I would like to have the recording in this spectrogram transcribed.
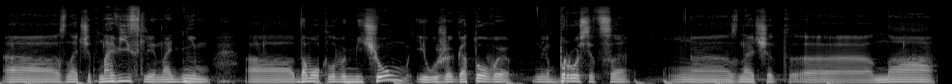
э, значит, нависли над ним э, домокловым мечом и уже готовы броситься, э, значит, э, на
